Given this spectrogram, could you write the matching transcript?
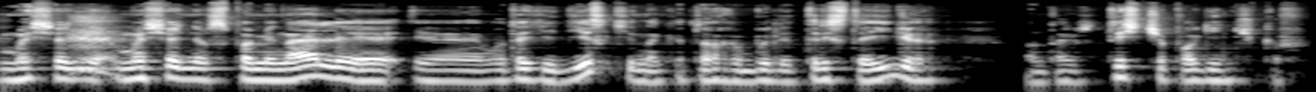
Мы сегодня, мы сегодня вспоминали э, вот эти диски, на которых были 300 игр, он также 1000 плагинчиков.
